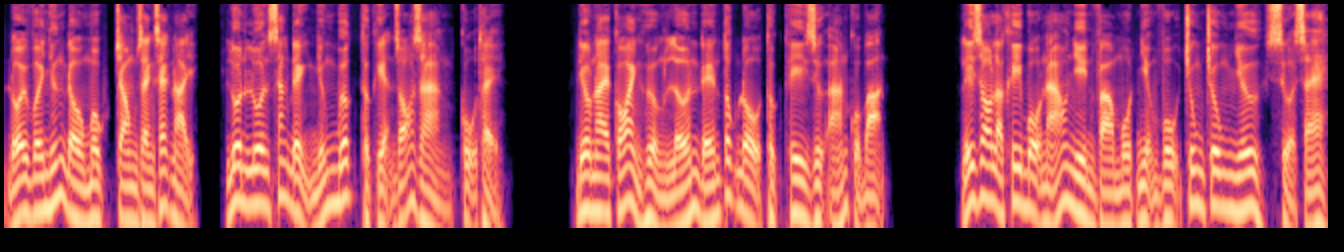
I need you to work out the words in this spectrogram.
Đối với những đầu mục trong danh sách này, luôn luôn xác định những bước thực hiện rõ ràng, cụ thể. Điều này có ảnh hưởng lớn đến tốc độ thực thi dự án của bạn. Lý do là khi bộ não nhìn vào một nhiệm vụ chung chung như sửa xe,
